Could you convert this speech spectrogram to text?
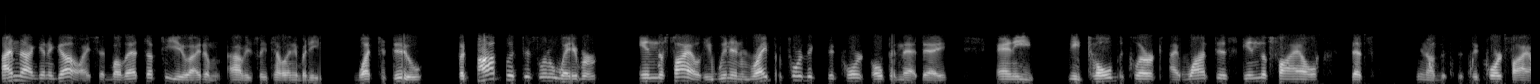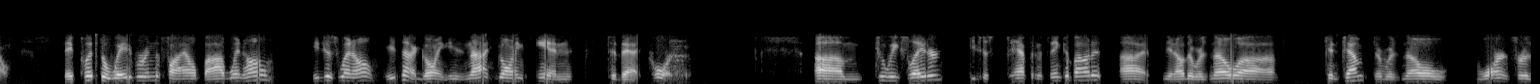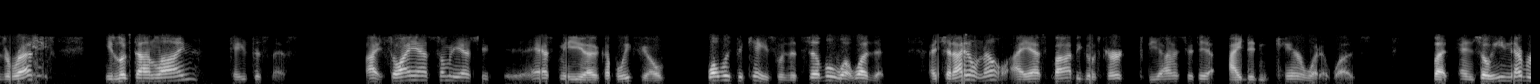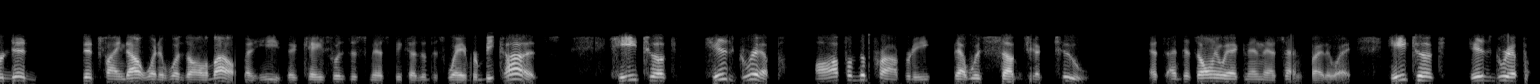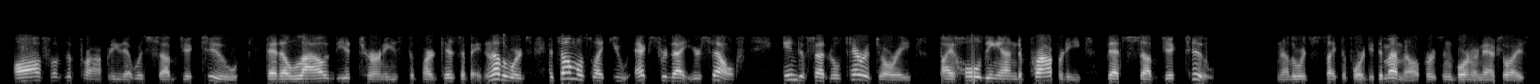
I'm not going to go." I said, "Well, that's up to you. I don't obviously tell anybody what to do." But Bob put this little waiver in the file. He went in right before the, the court opened that day, and he he told the clerk, "I want this in the file. That's you know the, the court file." They put the waiver in the file. Bob went home. He just went home. He's not going. He's not going in to that court. Um, two weeks later, he just happened to think about it. Uh, you know, there was no uh, contempt. There was no warrant for his arrest. He looked online. Case dismissed. All right. So I asked somebody asked asked me uh, a couple weeks ago, what was the case? Was it civil? What was it? I said, I don't know. I asked Bob. He goes, Kurt. To be honest with you, I didn't care what it was. But and so he never did did find out what it was all about. But he the case was dismissed because of this waiver because he took his grip off of the property that was subject to. That's uh, that's the only way I can end that sentence. By the way, he took his grip off of the property that was subject to that allowed the attorneys to participate. In other words, it's almost like you extradite yourself into federal territory by holding on to property that's subject to. In other words, it's like the 14th Amendment all persons born or naturalized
